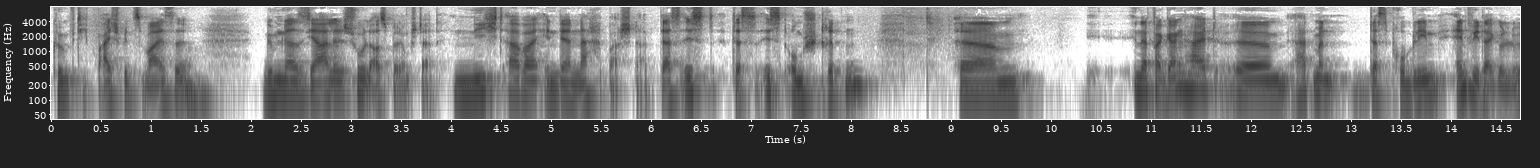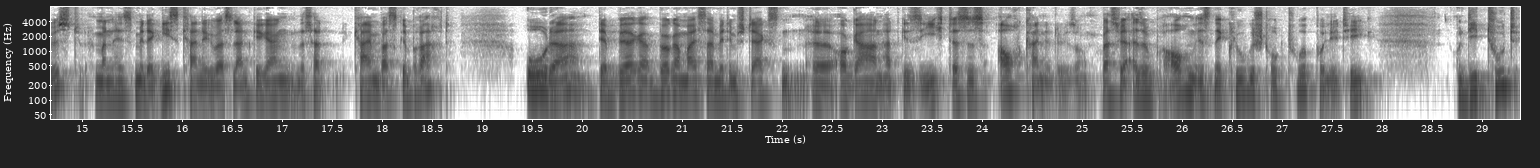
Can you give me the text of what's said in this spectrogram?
künftig beispielsweise gymnasiale Schulausbildung statt, nicht aber in der Nachbarstadt. Das ist, das ist umstritten. Ähm, in der Vergangenheit äh, hat man das Problem entweder gelöst, man ist mit der Gießkanne übers Land gegangen, das hat keinem was gebracht, oder der Bürger, Bürgermeister mit dem stärksten äh, Organ hat gesiegt. Das ist auch keine Lösung. Was wir also brauchen, ist eine kluge Strukturpolitik. Und die tut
